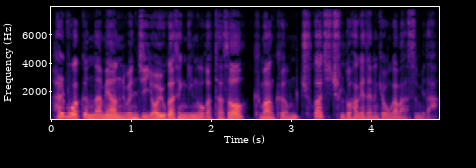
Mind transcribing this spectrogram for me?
할부가 끝나면 왠지 여유가 생긴 것 같아서 그만큼 추가 지출도 하게 되는 경우가 많습니다.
